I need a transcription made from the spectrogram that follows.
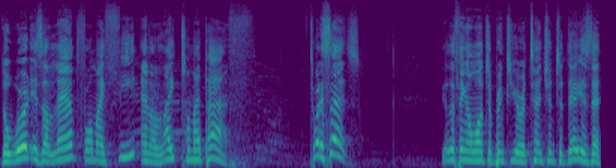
The word is a lamp for my feet and a light to my path. That's what it says. The other thing I want to bring to your attention today is that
